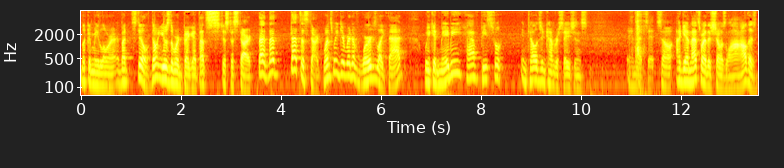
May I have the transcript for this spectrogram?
look at me, Laura. But still, don't use the word bigot. That's just a start. That, that That's a start. Once we get rid of words like that, we can maybe have peaceful, intelligent conversations and that's it. So again, that's why the show's long. All this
